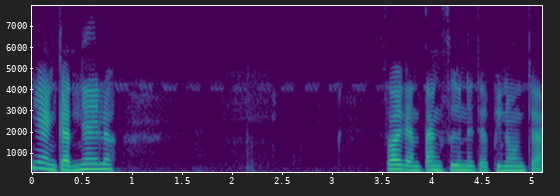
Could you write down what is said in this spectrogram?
แย่งกันใหญ่เลยซอยกันตั้งซื้อนะจ๊ะพี่น้องจ้ะ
